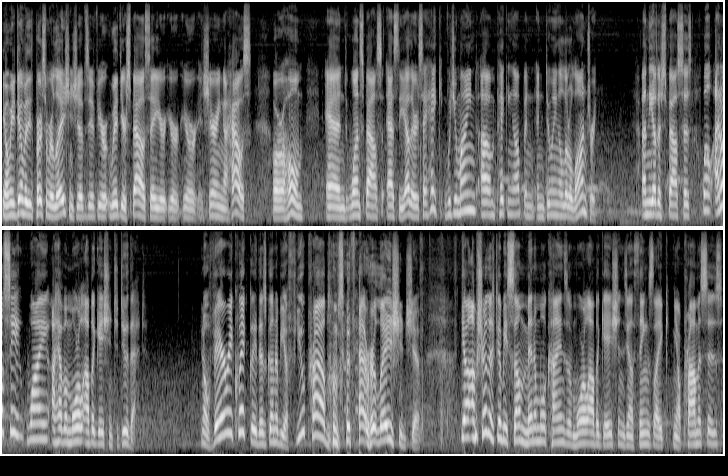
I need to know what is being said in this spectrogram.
you know, when you're dealing with these personal relationships, if you're with your spouse, say you're, you're, you're sharing a house or a home, and one spouse asks the other, say, hey, would you mind um, picking up and, and doing a little laundry? And the other spouse says, well, I don't see why I have a moral obligation to do that. You know, very quickly there's going to be a few problems with that relationship. Yeah, I'm sure there's going to be some minimal kinds of moral obligations, you know, things like, you know, promises.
